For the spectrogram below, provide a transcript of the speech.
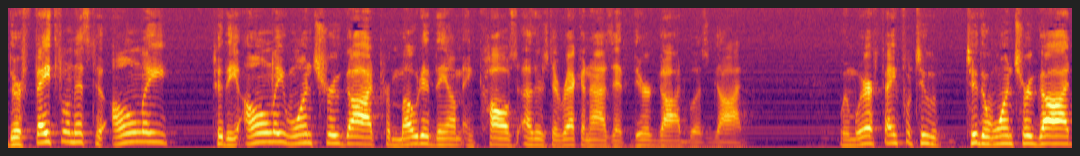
Their faithfulness to only to the only one true God promoted them and caused others to recognize that their God was God. When we're faithful to, to the one true God,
